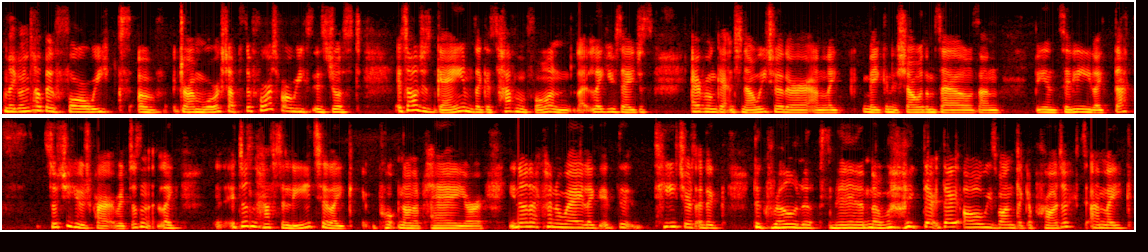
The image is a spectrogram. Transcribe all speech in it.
like when I talk about four weeks of drama workshops, the first four weeks is just it's all just games, like it's having fun. Like, like you say, just everyone getting to know each other and like making a show of themselves and being silly. Like that's such a huge part of it. Doesn't like it doesn't have to lead to like putting on a play or you know that kind of way. Like it, the teachers are the grown ups, man. No, like they they always want like a product and like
